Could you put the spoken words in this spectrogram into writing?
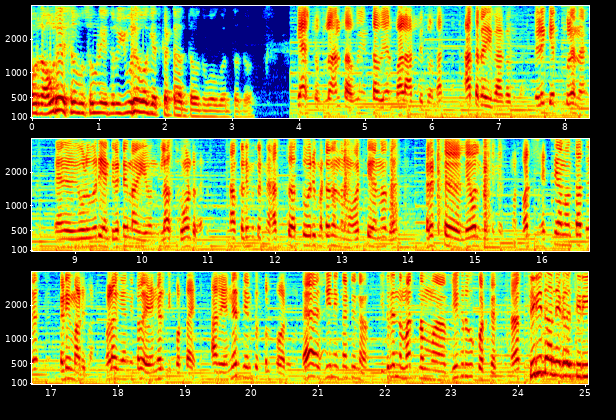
ಅವ್ರ ಅವ್ರು ಸುಮ್ಮನೆ ಇದ್ರು ಇವರೇ ಹೋಗಿ ಎತ್ ಕಟ್ಟ ಅಂತದ್ದು ಹೋಗುವಂಥದ್ದು ಗ್ಯಾಸ್ ಅಂತಾವು ಇಂತಾವು ಏನ್ ಭಾಳ ಆಗ್ತಿದ್ವಲ್ಲ? ಆ ತರ ಈಗ ಬೆಳಿಗ್ಗೆ ಎದ್ದ ಕೂಡ ಏಳುವರೆ ಎಂಟು ಗಂಟೆಗೆ ನಾವು ಈ ಒಂದು ಗ್ಲಾಸ್ ತೊಗೊಂಡ್ರೆ, ನಾವು ಕಡಿಮೆ ಕಡಿಮೆ ಹತ್ತು, ಹತ್ತುವರೆ ಮಟನ ನಮ್ಮ ಹೊಟ್ಟೆ ಅನ್ನೋದು ಕರೆಕ್ಟ್ ಲೆವೆಲ್ ಮೇಂಟೆನೆನ್ಸ್ ಮಾಡಿ ಒಟ್ಟು ಶಕ್ತಿ ಅನ್ನುವಂಥದ್ದು ಕಡಿಮೆ ಮಾಡಿಲ್ಲ. ಒಳಗೆ ಏನಿತ್ತಲ್ಲ ಎನರ್ಜಿ ಕೊಡ್ತಾ ಇದೆ. ಆದ್ರೆ ಎನರ್ಜಿ ಅಂತೂ ಸ್ವಲ್ಪ ಜೀನಿ ಕಂಟಿನ್ಯೂ ಇದರಿಂದ ಮತ್ತೆ ನಮ್ಮ ಬೀಗರಿಗೂ ಕೊಟ್ಟು ಸಿರಿಧಾನ್ಯಗಳ ಸಿರಿ,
